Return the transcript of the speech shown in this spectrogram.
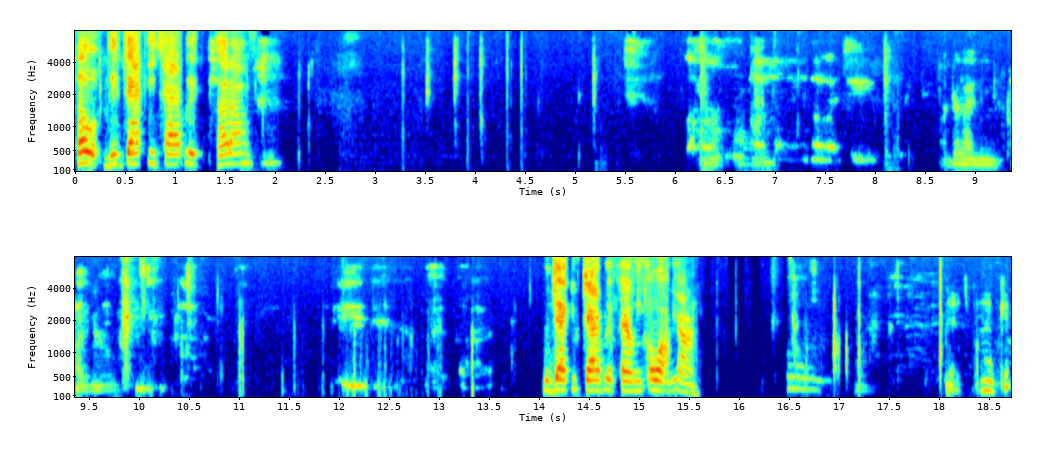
So, did Jackie tablet cut off? The Jackie tablet family go off, y'all. Pumken.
